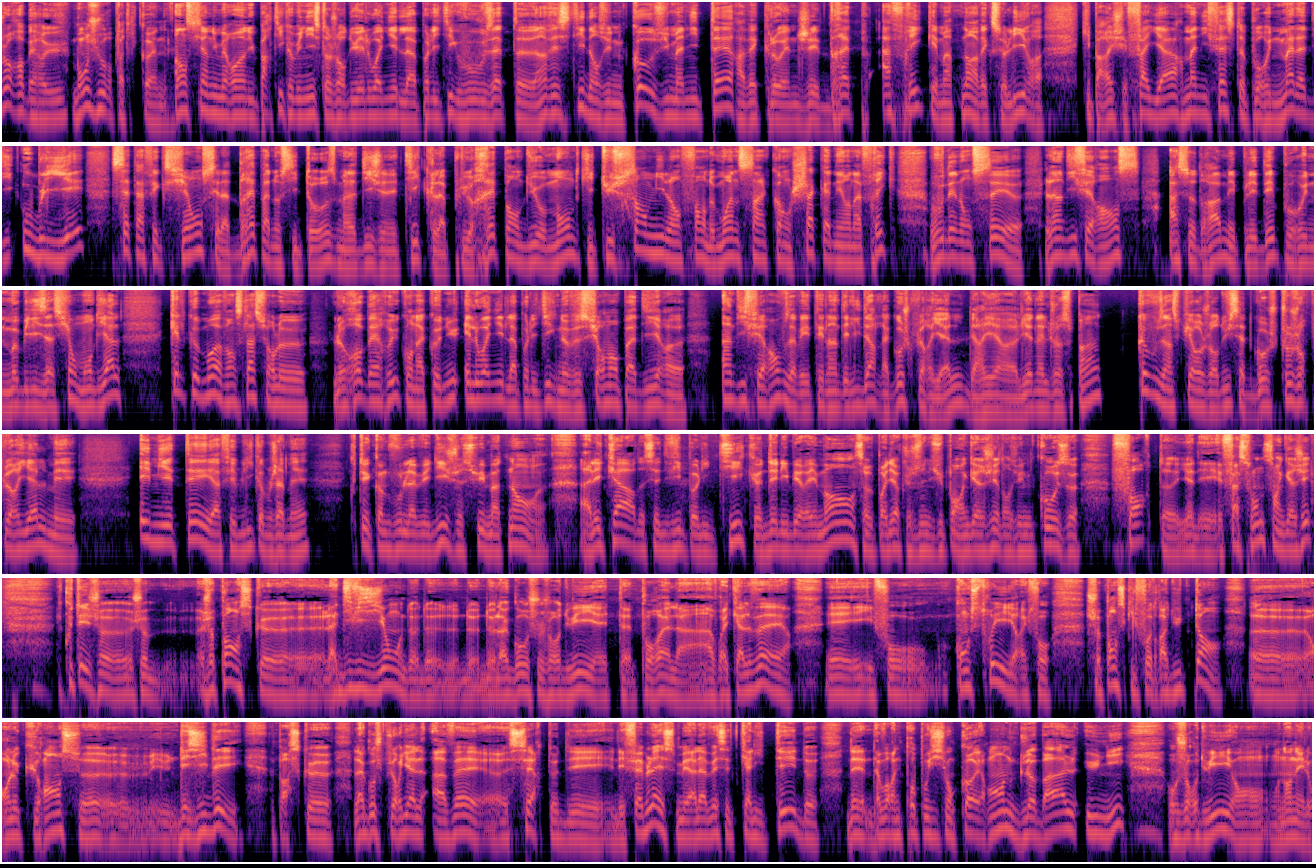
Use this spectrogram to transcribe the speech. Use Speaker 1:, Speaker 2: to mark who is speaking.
Speaker 1: Bonjour Robert Hue.
Speaker 2: Bonjour Patrick Cohen.
Speaker 1: Ancien numéro un du Parti communiste, aujourd'hui éloigné de la politique, vous vous êtes euh, investi dans une cause humanitaire avec l'ONG DREP Afrique et maintenant avec ce livre qui paraît chez Fayard, Manifeste pour une maladie oubliée. Cette affection, c'est la drépanocytose, maladie génétique la plus répandue au monde qui tue 100 000 enfants de moins de 5 ans chaque année en Afrique. Vous dénoncez euh, l'indifférence à ce drame et plaidez pour une mobilisation mondiale. Quelques mots avant cela sur le, le Robert Rue qu'on a connu, éloigné de la politique, ne veut sûrement pas dire euh, indifférent. Vous avez été l'un des leaders de la gauche plurielle, derrière euh, Lionel Jospin. Que vous inspire aujourd'hui cette gauche toujours plurielle, mais émiettée et affaiblie comme jamais?
Speaker 2: Écoutez, comme vous l'avez dit, je suis maintenant euh, à l'écart de cette vie politique délibérément. Ça ne veut pas dire que je ne suis pas engagé dans une cause forte. Il y a des façons de s'engager. Écoutez, je, je, je, pense que la division de, de, de, la gauche aujourd'hui est pour elle un, vrai calvaire. Et il faut construire. Il faut. Je pense qu'il faudra du temps. Euh, en l'occurrence, euh, des idées, parce que la gauche plurielle avait euh, certes des, des faiblesses, mais elle cette qualité d'avoir une proposition cohérente, globale, unie. Aujourd'hui, on, en est.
